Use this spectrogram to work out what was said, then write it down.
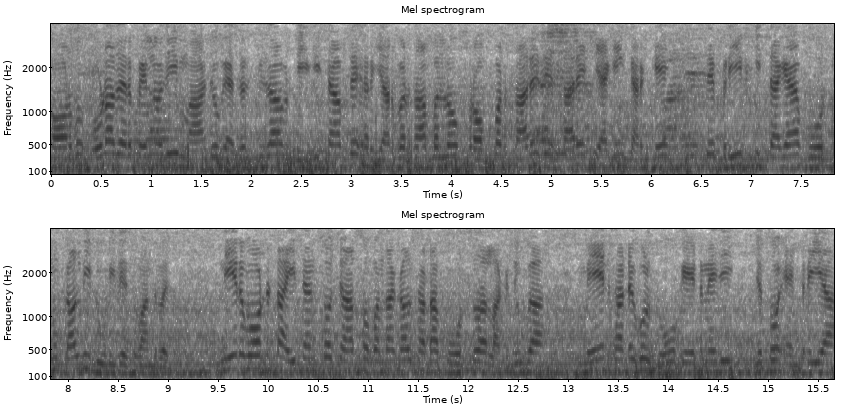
ਆਉਣ ਤੋਂ ਥੋੜਾ ਦੇਰ ਪਹਿਲਾਂ ਜੀ ਮਾਨਯੋਗ ਐਸਐਸਪੀ ਸਾਹਿਬ, ਡੀਸੀ ਸਾਹਿਬ ਤੇ ਰਿਜ਼ਰਵਰ ਸਾਹਿਬ ਵੱਲੋਂ ਪ੍ਰੋਪਰ ਸਾਰੇ ਦੇ ਸਾਰੇ ਚੈਕਿੰਗ ਕਰਕੇ ਤੇ ਬਰੀਫ ਕੀਤਾ ਗਿਆ ਫੋਰਸ ਨੂੰ ਕੱਲ ਦੀ ਡਿਊਟੀ ਦੇ ਸੰਬੰਧ ਵਿੱਚ। ਨੀਅਰ ਅਬਾਊਟ 250 300 400 ਬੰਦਾ ਕੱਲ ਸਾਡਾ ਫੋਰਸ ਦਾ ਲੱਗ ਜੂਗਾ ਮੇਨ ਸਾਡੇ ਕੋਲ ਦੋ ਗੇਟ ਨੇ ਜੀ, ਜਿੱਥੋਂ ਐਂਟਰੀ ਆ।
